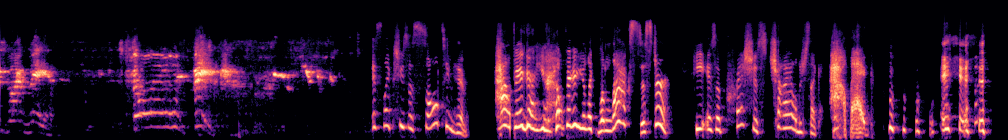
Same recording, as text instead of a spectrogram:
is my man? So big. It's like she's assaulting him. How big are you? How big are you? Like, relax, sister. He is a precious child. She's like, How big?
